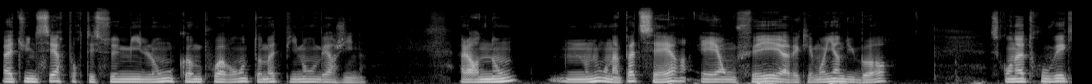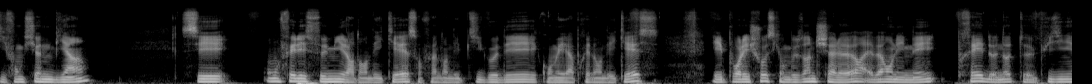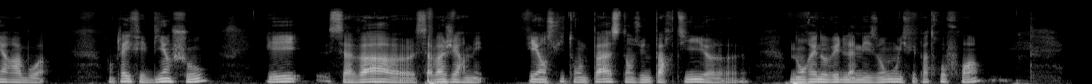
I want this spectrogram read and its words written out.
As-tu une serre pour tes semis longs comme poivron, tomate, piment, aubergine? Alors non, nous on n'a pas de serre et on fait avec les moyens du bord. Ce qu'on a trouvé qui fonctionne bien, c'est on fait les semis alors dans des caisses, enfin dans des petits godets qu'on met après dans des caisses. Et pour les choses qui ont besoin de chaleur, eh ben on les met près de notre cuisinière à bois. Donc là, il fait bien chaud et ça va, euh, ça va germer. Et ensuite, on le passe dans une partie euh, non rénovée de la maison, il fait pas trop froid.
